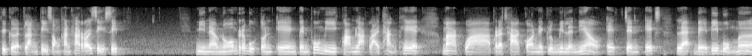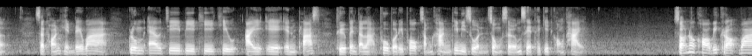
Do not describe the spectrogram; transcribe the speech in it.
คือเกิดหลังปี 2540 มีแนวโน้มระบุตนเองเป็นผู้มีความหลากหลายทางเพศ มากกว่าประชากรในกลุ่มมิเลเนียล Gen X และ Baby Boomer สะท้อนเห็นได้ว่ากลุ่ม LGBTQIAN+ ถือเป็นตลาดผู้บริโภคสำคัญที่มีส่วนส่งเสริมเศรษฐกิจของไทย สนควิเคราะห์ว่า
